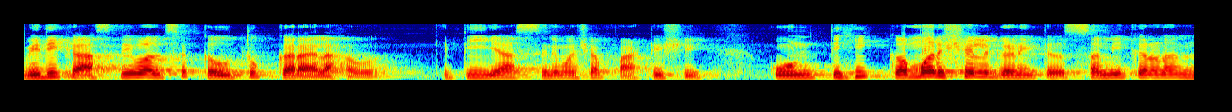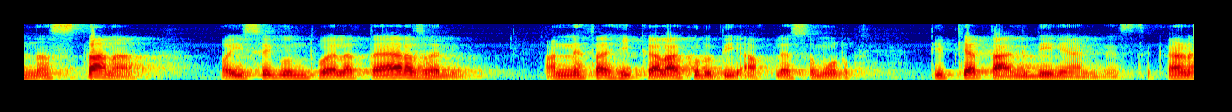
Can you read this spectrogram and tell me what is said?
विधी कास्तीवालचं कौतुक करायला हवं की ती या सिनेमाच्या पाठीशी कोणतीही कमर्शियल गणितं समीकरणं नसताना पैसे गुंतवायला तयार झाली. अन्यथा ही कलाकृती आपल्यासमोर तितक्या ताकदीने आली नसते. कारण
